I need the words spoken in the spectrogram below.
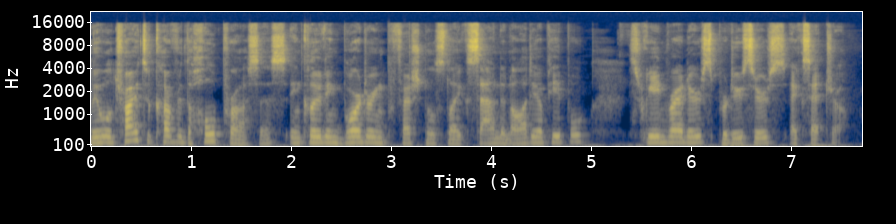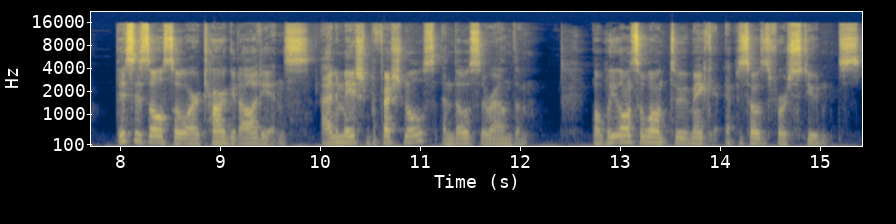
We will try to cover the whole process, including bordering professionals like sound and audio people, screenwriters, producers, etc. This is also our target audience animation professionals and those around them. But we also want to make episodes for students.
